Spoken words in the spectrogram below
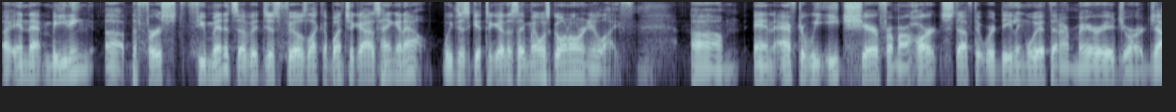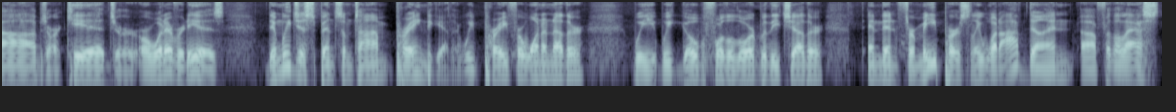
uh, in that meeting, uh, the first few minutes of it just feels like a bunch of guys hanging out. We just get together and say, "Man, what's going on in your life?" Mm. Um, and after we each share from our heart stuff that we're dealing with in our marriage or our jobs or our kids or, or whatever it is, then we just spend some time praying together. We pray for one another. We, we go before the Lord with each other. And then for me personally, what I've done uh, for the last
